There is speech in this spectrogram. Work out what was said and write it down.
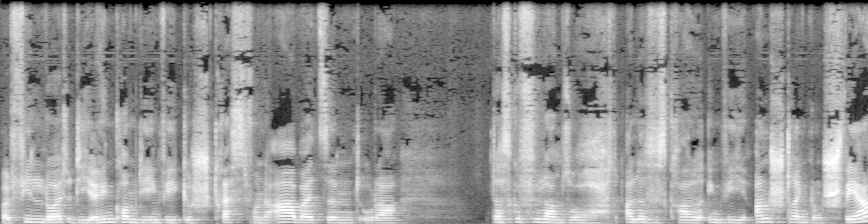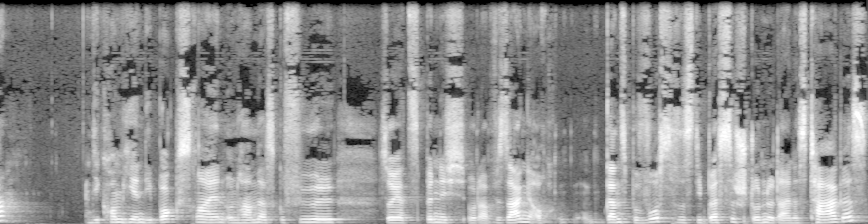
weil viele Leute, die hier hinkommen, die irgendwie gestresst von der Arbeit sind oder das Gefühl haben, so oh, alles ist gerade irgendwie anstrengend und schwer, die kommen hier in die Box rein und haben das Gefühl, so jetzt bin ich, oder wir sagen ja auch ganz bewusst, das ist die beste Stunde deines Tages.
